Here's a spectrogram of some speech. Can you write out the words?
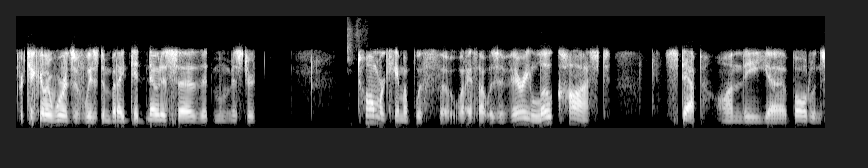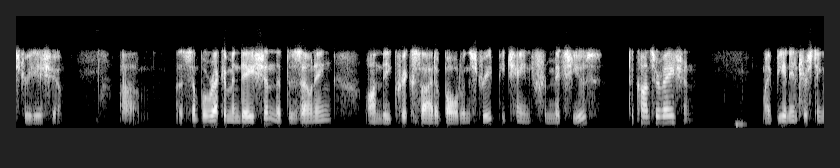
particular words of wisdom, but I did notice uh, that Mr. Tomer came up with uh, what I thought was a very low cost step on the uh, Baldwin Street issue. Um, a simple recommendation that the zoning on the creek side of Baldwin Street be changed from mixed use to conservation. Might be an interesting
